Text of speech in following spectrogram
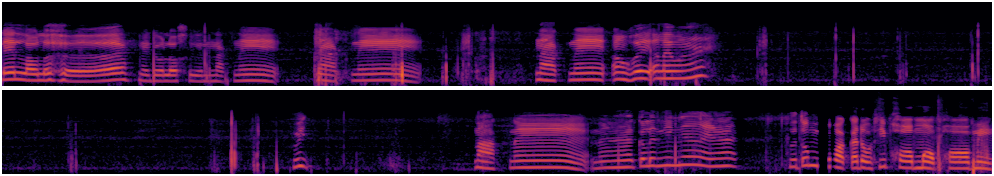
เล่นเราเลยเหรอในโดนเราคืนหนักแน่ หนักแน่ หนักแน่ เอ้าเฮ้ย อะไรวะ เฮ้ย หนักแน่นะฮะ ก็เล่นง่ายๆนะฮะคือต้องมีจังหวะกระโดดที่พอเหมาะพอเหม่ง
